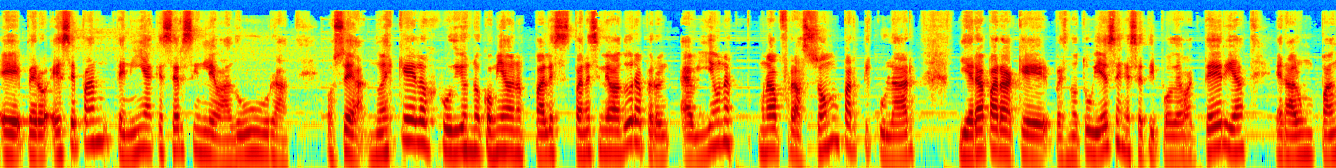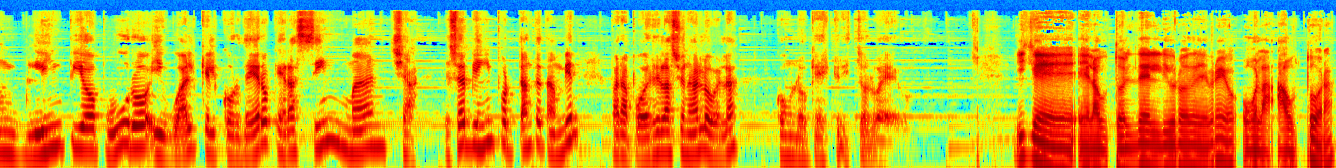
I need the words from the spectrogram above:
eh, pero ese pan tenía que ser sin levadura. O sea, no es que los judíos no comían panes, sin levadura, pero había una, una razón particular y era para que pues, no tuviesen ese tipo de bacterias. Era un pan limpio, puro, igual que el cordero, que era sin mancha. Eso es bien importante también para poder relacionarlo, ¿verdad? Con lo que es Cristo luego. Y que el autor del libro de Hebreo, o la autora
